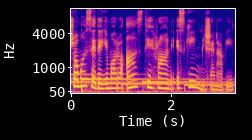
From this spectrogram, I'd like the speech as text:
شما صدای ما را از تهران اسکین میشنوید.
